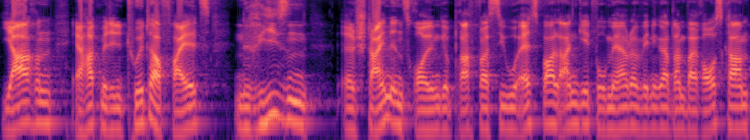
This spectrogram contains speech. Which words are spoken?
Jahren. Er hat mit den Twitter-Files einen riesen Stein ins Rollen gebracht, was die US-Wahl angeht, wo mehr oder weniger dann bei rauskam,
